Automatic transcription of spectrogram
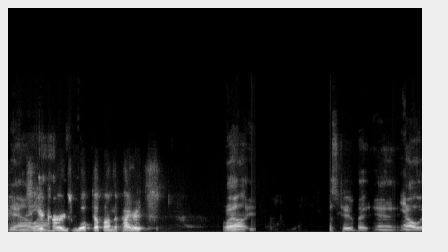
Yeah, well, your cards whooped up on the Pirates. Well, those two, but uh, you know,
